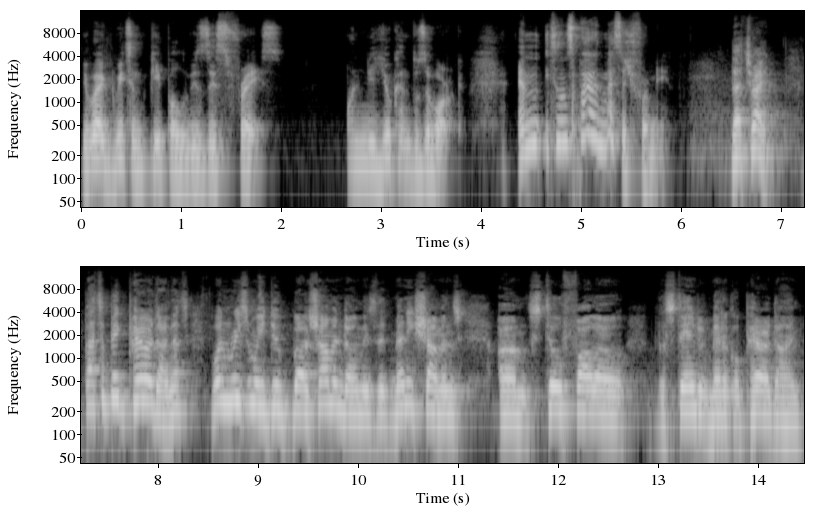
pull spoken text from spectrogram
you were greeting people with this phrase only you can do the work. And it's an inspiring message for me. That's right. That's a big paradigm. That's one reason we do uh, Shamandome is that many shamans um, still follow the standard medical paradigm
